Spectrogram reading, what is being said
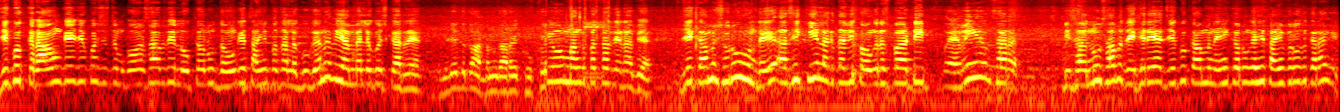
ਜੇ ਕੋਈ ਕਰਾਉਂਗੇ ਜੇ ਕੁਝ ਚਮਕੌਰ ਸਾਹਿਬ ਦੇ ਲੋਕਾਂ ਨੂੰ ਦਵੋਗੇ ਤਾਂ ਹੀ ਪਤਾ ਲੱਗੂਗਾ ਨਾ ਵੀ ਐਮਐਲਏ ਕੁਝ ਕਰ ਰਿਹਾ। ਜਿਹੜੇ ਉਦਘਾਟਨ ਕਰ ਰਹੇ ਖੋਖਲੇ ਕਿਉਂ ਮੰਗ ਪੱਤਰ ਦੇਣਾ ਪਿਆ? ਜੇ ਕੰਮ ਸ਼ੁਰੂ ਹੁੰਦੇ ਅਸੀਂ ਕੀ ਲੱਗਦਾ ਵੀ ਕਾਂਗਰਸ ਪਾਰਟੀ ਐਵੇਂ ਹੀ ਹੈ ਸਰ? ਵੀ ਸਾਨੂੰ ਸਭ ਦਿਖ ਰਿਹਾ ਜੇ ਕੋਈ ਕੰਮ ਨਹੀਂ ਕਰੂੰਗੇ ਅਸੀਂ ਤਾਂ ਹੀ ਵਿਰੋਧ ਕਰਾਂਗੇ।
